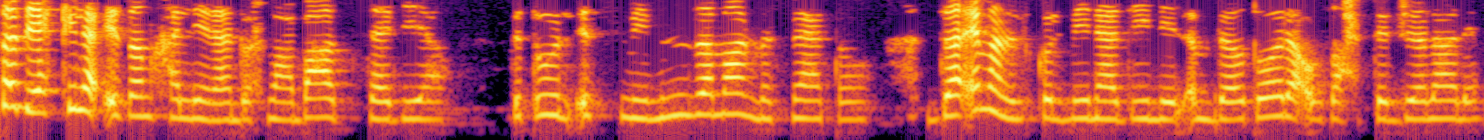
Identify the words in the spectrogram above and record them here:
فبيحكي لها إذا خلينا نروح مع بعض سابيا بتقول اسمي من زمان ما سمعته. دائما الكل بيناديني الإمبراطورة أو صاحبة الجلالة.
